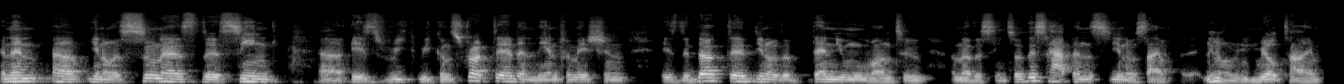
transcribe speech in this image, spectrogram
and then uh, you know as soon as the scene uh, is re- reconstructed and the information is deducted, you know, the, then you move on to another scene. So this happens, you know, sim- you mm-hmm. know, in real time,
